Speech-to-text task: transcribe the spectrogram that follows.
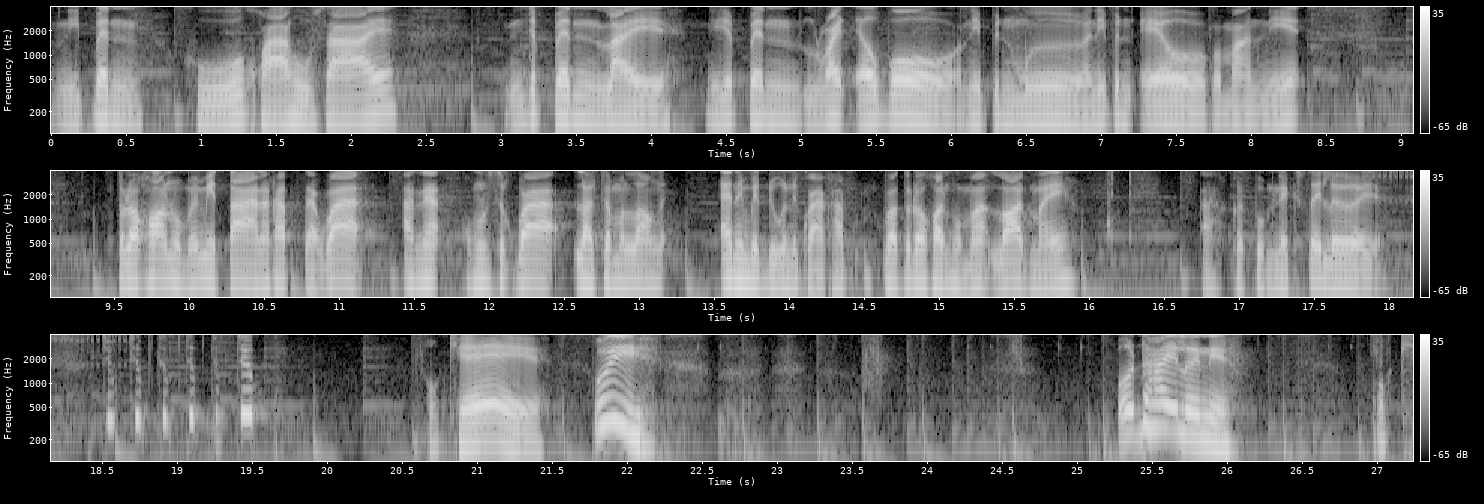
อันนี้เป็นหูขวาหูซ้ายนนี้จะเป็นไหล่นนี่จะเป็น right elbow อันนี้เป็นมือ อันนี้เป็นเอวประมาณนี้ ตัวละครผมไม่มีตานะครับ แต่ว่าอันเนี้ยผมรู้สึกว่าเราจะมาลองแอนิเมตดูกันดีกว่าครับ ว่าตัวละครผมอะรอดไหม อะกดปุ่ม next ได้เลยจุ๊บจุ๊บจุ๊บจุ๊บจุ๊บจุ๊บโอเค อุ้ย โอ้ได้เลยนี่ โอเค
